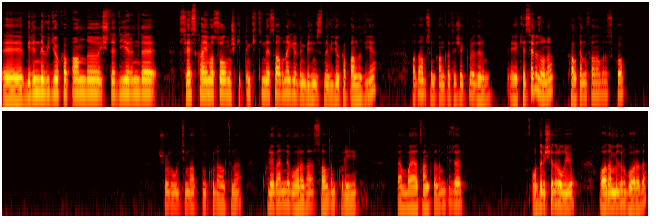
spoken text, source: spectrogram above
Ee, birinde video kapandı. İşte diğerinde ses kayması olmuş. Gittim kitin hesabına girdim birincisinde video kapandı diye. Adamsın kanka teşekkür ederim. Ee, keseriz onu. Kalkanı falan alırız go. Şöyle ultimi attım kule altına. Kule bende bu arada. Saldım kuleyi. Ben bayağı tankladım. Güzel. Orada bir şeyler oluyor. O adam ölür bu arada.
